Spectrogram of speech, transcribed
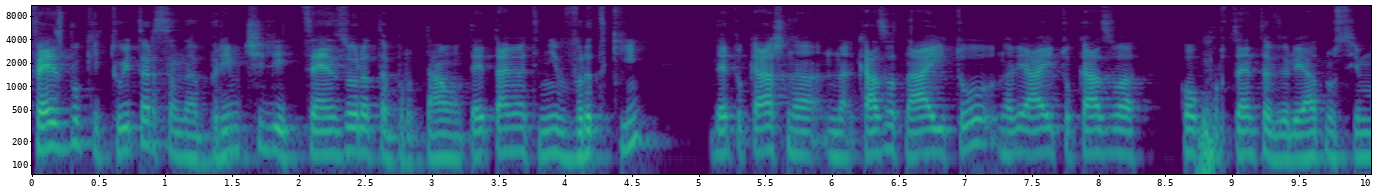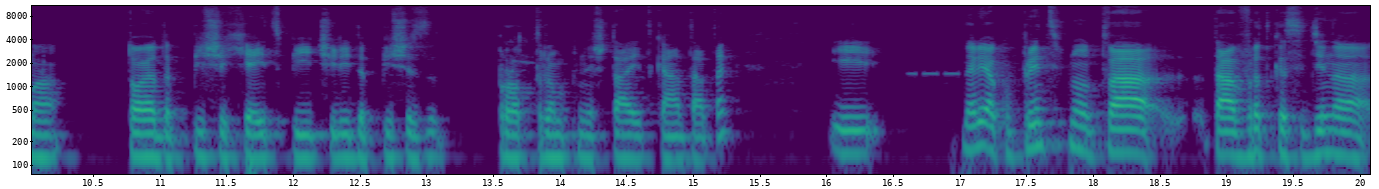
Фейсбук и Твитър са набримчили цензурата брутално. Те там имат едни врътки, дето кажеш на, на, казват на AI-то, нали, AI-то казва колко процента вероятност има той да пише хейт спич или да пише за про-Тръмп неща и така нататък. И нали, ако принципно това, тази врътка седи на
